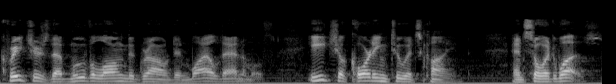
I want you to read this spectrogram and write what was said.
creatures that move along the ground, and wild animals, each according to its kind. And so it was.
